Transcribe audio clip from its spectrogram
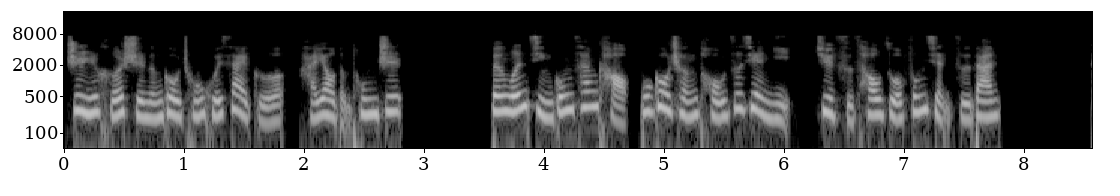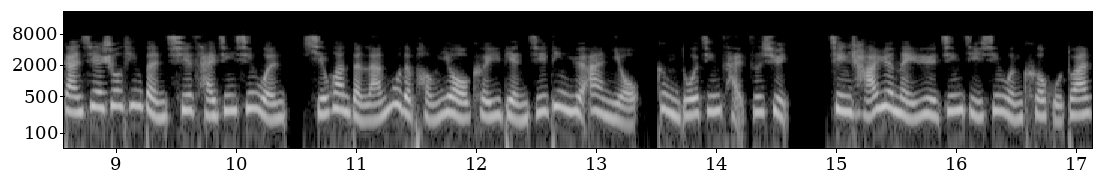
至于何时能够重回赛格，还要等通知。本文仅供参考，不构成投资建议，据此操作风险自担。感谢收听本期财经新闻，喜欢本栏目的朋友可以点击订阅按钮，更多精彩资讯，请查阅每日经济新闻客户端。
